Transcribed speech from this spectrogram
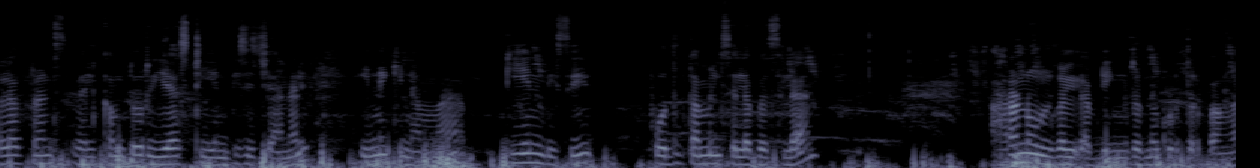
Hello friends welcome to Riyas TNPSC channel. இன்றைக்கி நம்ம டிஎன்பிசி பொது தமிழ் சிலபஸில் அறநூல்கள் அப்படிங்கிறது வந்து கொடுத்துருப்பாங்க.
